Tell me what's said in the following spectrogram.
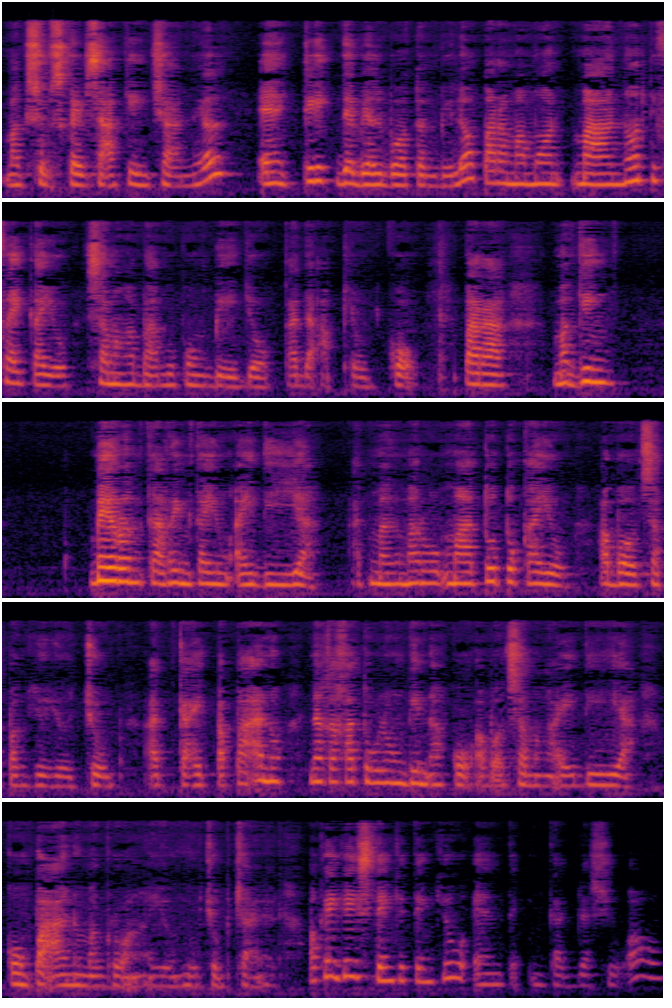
mag-subscribe sa aking channel and click the bell button below para ma- ma-notify kayo sa mga bago kong video kada upload ko. Para maging meron ka rin kayong idea at ma- matuto kayo about sa pag-YouTube. At kahit papaano, nakakatulong din ako about sa mga idea kung paano mag-grow ang iyong YouTube channel. Okay guys, thank you, thank you, and God bless you all.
